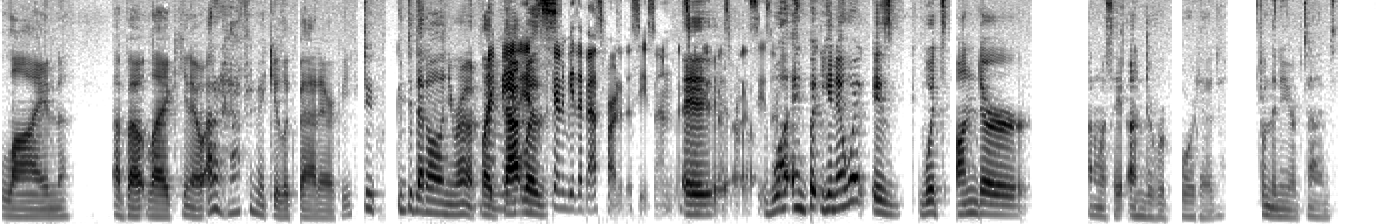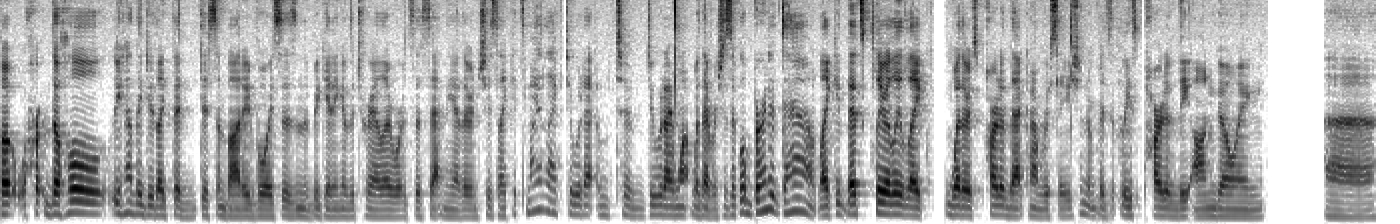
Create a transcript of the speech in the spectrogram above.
line about like you know I don't have to make you look bad, Erika. You could do you could do that all on your own. Like I mean, that was going to be the best part of the season. It's going to be the best part of the season. well, and but you know what is what's under I don't want to say underreported from the New York Times, but her, the whole you know how they do like the disembodied voices in the beginning of the trailer where it's this that and the other, and she's like, "It's my life to what I, to do what I want, whatever." She's like, "Well, burn it down." Like that's clearly like whether it's part of that conversation or is at least part of the ongoing. Uh,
